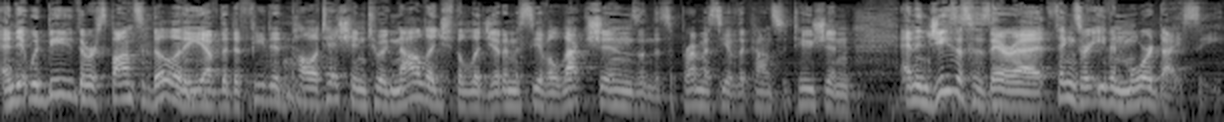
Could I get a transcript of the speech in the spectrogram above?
And it would be the responsibility of the defeated politician to acknowledge the legitimacy of elections and the supremacy of the Constitution. And in Jesus' era, things are even more dicey.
